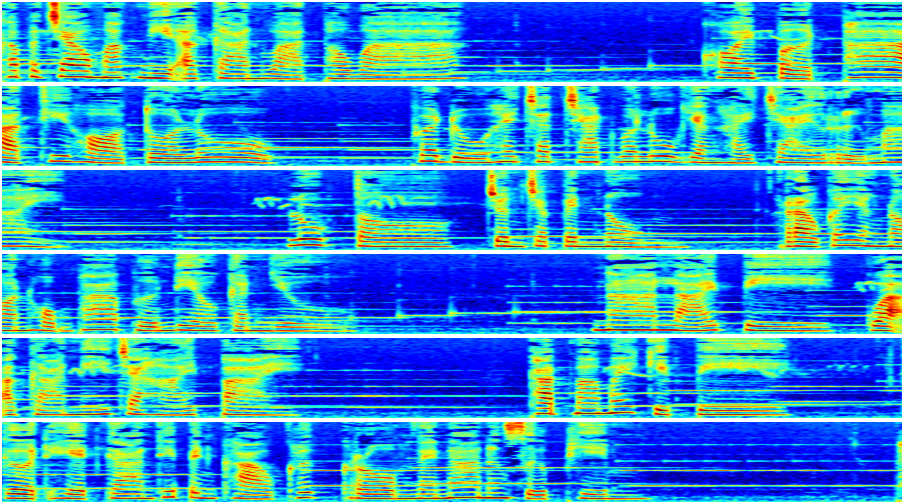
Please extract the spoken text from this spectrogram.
ข้าพเจ้ามักมีอาการหวาดผวา คอยเปิดผ้าที่ห่อตัวลูก เพื่อดูให้ชัดๆว่าลูกยังหายใจหรือไม่ ลูกโตจนจะเป็นหนุ่ม เราก็ยังนอนห่มผ้าผืนเดียวกันอยู่ นานหลายปีกว่าอาการนี้จะหายไป ถัดมาไม่กี่ปี เกิดเหตุการณ์ที่เป็นข่าวคลึกโครมในหน้าหนังสือพิมพ์ แพ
